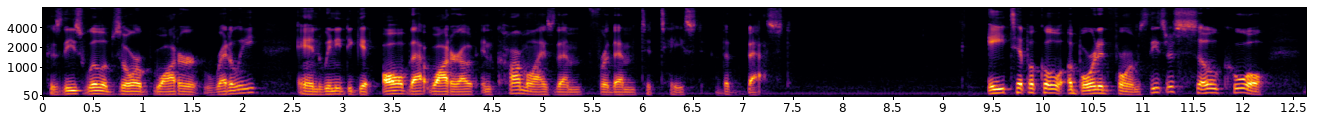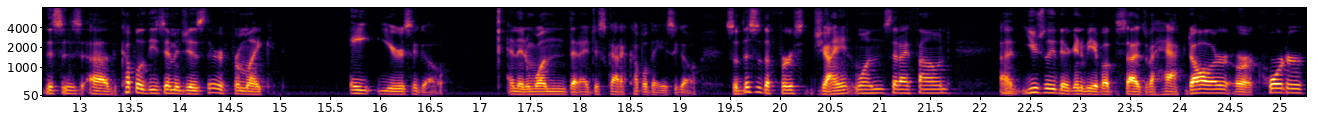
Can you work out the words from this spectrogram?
because these will absorb water readily, and we need to get all of that water out and caramelize them for them to taste the best. Atypical aborted forms. These are so cool. This is uh, a couple of these images, they're from like eight years ago and then one that I just got a couple days ago. So this is the first giant ones that I found. Uh, usually they're going to be about the size of a half dollar or a quarter,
